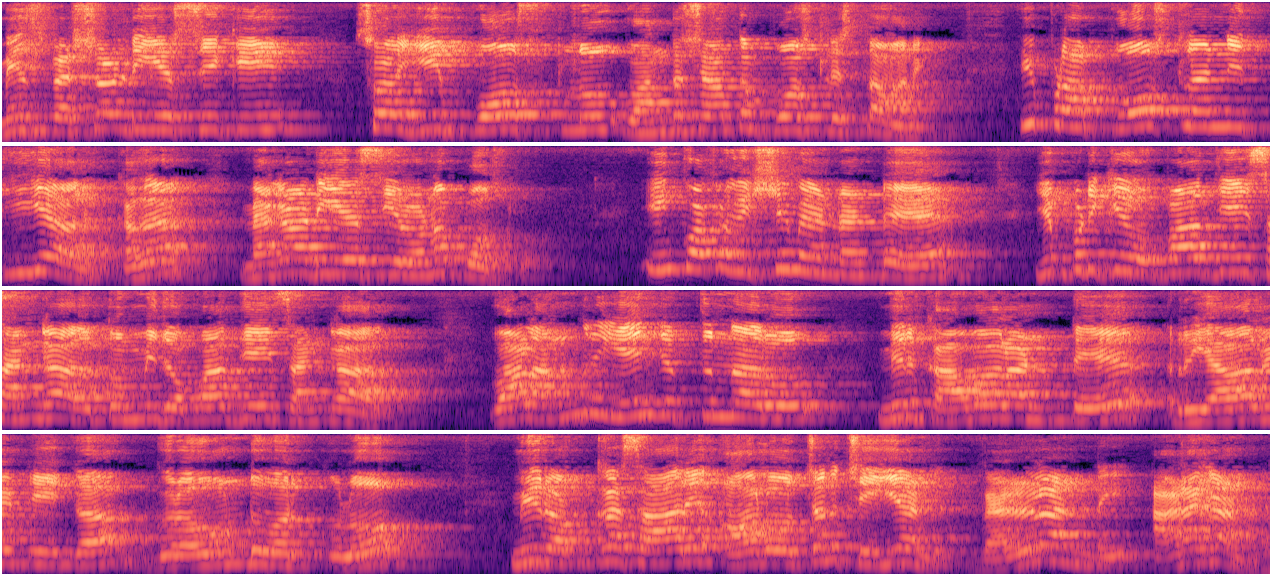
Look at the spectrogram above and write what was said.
మేము స్పెషల్ డిఎస్సికి సో ఈ పోస్టులు వంద శాతం పోస్టులు ఇస్తామని. ఇప్పుడు ఆ పోస్టులన్నీ తీయాలి కదా. మెగా డిఎస్సిలో ఉన్న పోస్టులు. ఇంకొక విషయం ఏంటంటే ఇప్పటికీ ఉపాధ్యాయ సంఘాలు తొమ్మిది ఉపాధ్యాయ సంఘాలు వాళ్ళందరూ ఏం చెప్తున్నారు? మీరు కావాలంటే రియాలిటీగా గ్రౌండ్ వర్క్లో మీరు ఒక్కసారి ఆలోచన చెయ్యండి. వెళ్ళండి అడగండి.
